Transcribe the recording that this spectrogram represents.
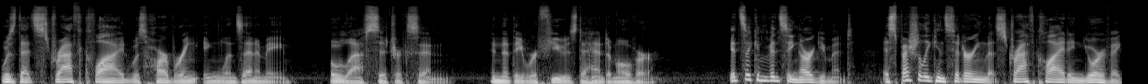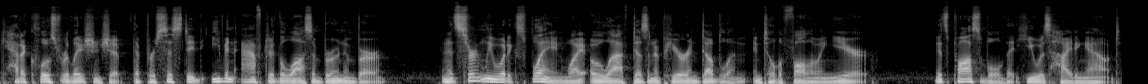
was that Strathclyde was harboring England's enemy, Olaf Sihtricsson, and that they refused to hand him over. It's a convincing argument, especially considering that Strathclyde and Jorvik had a close relationship that persisted even after the loss of Brunanburh, and it certainly would explain why Olaf doesn't appear in Dublin until the following year. It's possible that he was hiding out,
